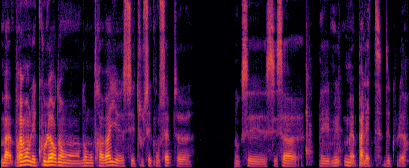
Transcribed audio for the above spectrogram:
bah, vraiment les couleurs dans, dans mon travail, c'est tous ces concepts. donc c'est ça, mes, palettes de couleurs.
